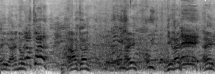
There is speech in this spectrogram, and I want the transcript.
Hey, un autre. Antoine Ah, Antoine. Hey, oui. Direct. Hey.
